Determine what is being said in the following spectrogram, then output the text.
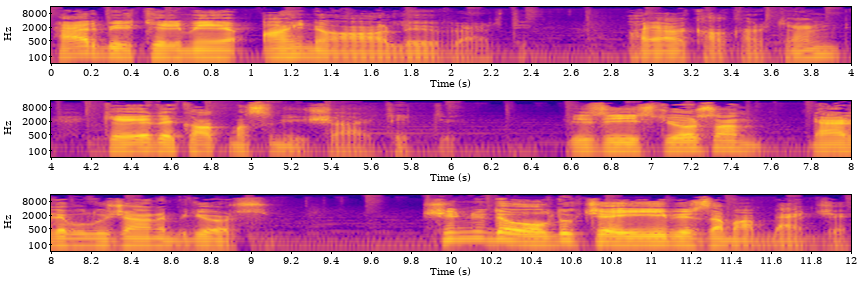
Her bir kelimeye aynı ağırlığı verdi. Ayağa kalkarken K'ye de kalkmasını işaret etti. Bizi istiyorsan nerede bulacağını biliyorsun. Şimdi de oldukça iyi bir zaman bence.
